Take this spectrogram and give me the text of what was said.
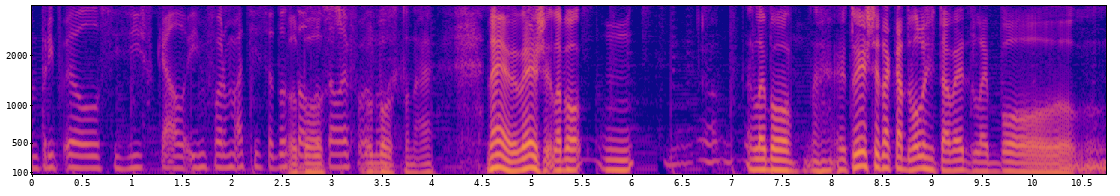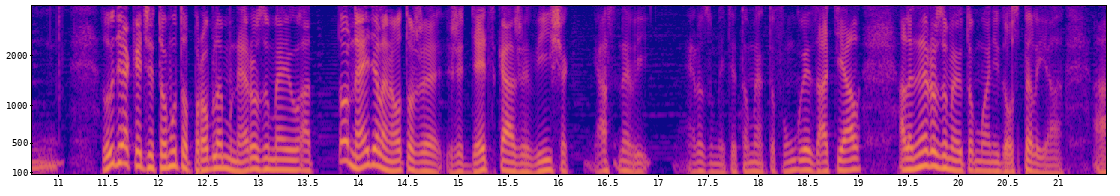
tam pripojil, si získal informácie, sa dostal blbosť, do telefónu. Blbosť to ne. Ne, vieš, lebo mm, lebo eh, tu je ešte taká dôležitá vec, lebo mm, ľudia, keďže tomuto problému nerozumejú, a to nejde len o to, že, že decka, že vy, však jasné, vy nerozumiete tomu, jak to funguje zatiaľ, ale nerozumejú tomu ani dospelí. A, a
